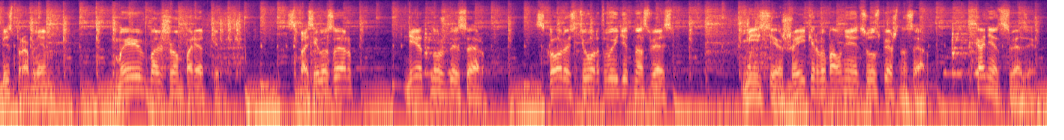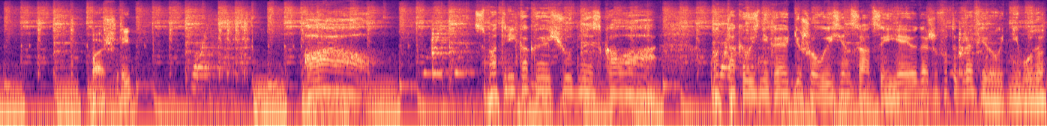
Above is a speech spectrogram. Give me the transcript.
Без проблем. Мы в большом порядке. Спасибо, сэр. Нет нужды, сэр. Скоро Стюарт выйдет на связь. Миссия «Шейкер» выполняется успешно, сэр. Конец связи. Пошли. Ау! Смотри, какая чудная скала. Вот так и возникают дешевые сенсации. Я ее даже фотографировать не буду.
